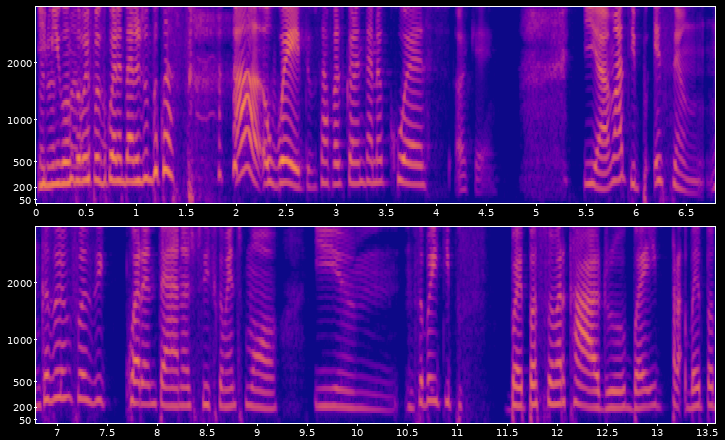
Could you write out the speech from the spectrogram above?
E fazer só. quarentena junto com essa. Ah, wait, você faz quarentena com esse. Ok. Yeah, mas tipo, é assim, nunca sabemos fazer quarentena especificamente, mo, e hum, não sabia, tipo, vai para o supermercado, vai para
